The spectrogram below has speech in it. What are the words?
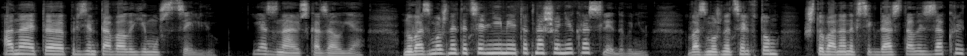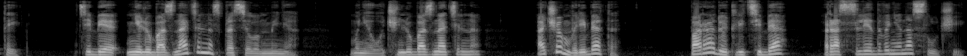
Она это презентовала ему с целью. «Я знаю», — сказал я, — «но, возможно, эта цель не имеет отношения к расследованию. Возможно, цель в том, чтобы она навсегда осталась закрытой». «Тебе не любознательно?» — спросил он меня. «Мне очень любознательно». «О чем вы, ребята? Порадует ли тебя расследование на случай?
